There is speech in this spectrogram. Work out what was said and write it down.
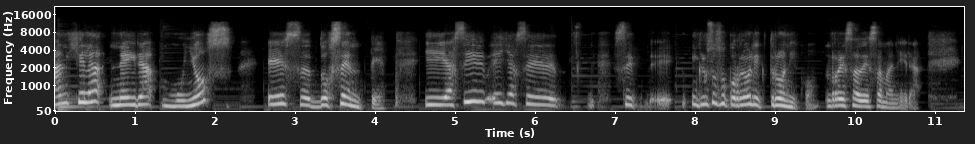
Ángela Neira Muñoz es docente y así ella se, eh, incluso su correo electrónico reza de esa manera.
